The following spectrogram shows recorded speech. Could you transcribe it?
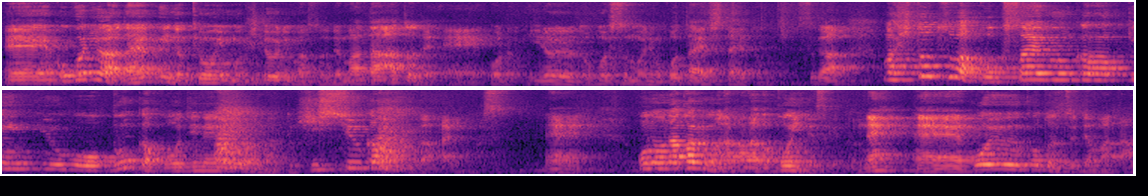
えー、ここには大学院の教員も来ておりますのでまた後で、えー、これいろいろとご質問にお答えしたいと思うんですが、まあ、一つは国際文化学研究法文化コーディネート論なんて必修科目があります、えー、この中身もなかなか濃いんですけどね、えー、こういうことについてはまた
